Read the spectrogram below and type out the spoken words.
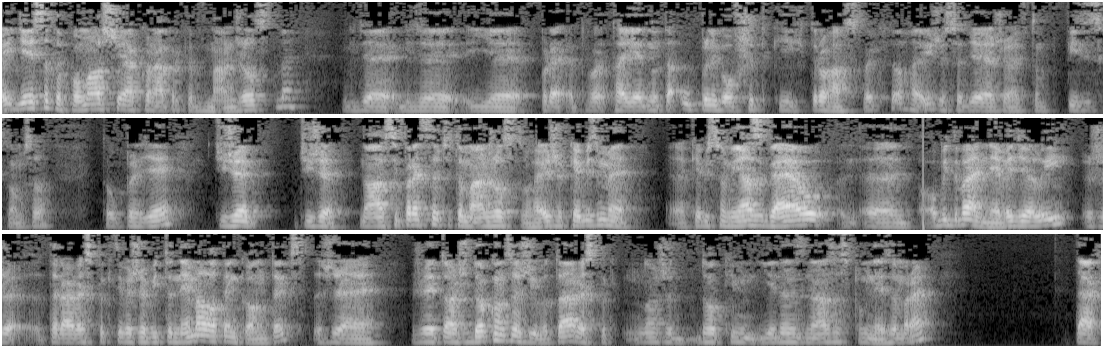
Hej. Deje sa to pomalšie ako napríklad v manželstve, kde, kde je pre, pre, tá jednota úplne vo všetkých troch aspektoch, hej, že sa deje, že aj v tom fyzickom sa to úplne deje. Čiže, čiže no a si predstavte to manželstvo, hej, že keby sme keby som ja s Gajou e, obidva nevedeli, že, teda respektíve, že by to nemalo ten kontext, že, že je to až do konca života, respektíve, no, že dokým jeden z nás aspoň nezomre, tak,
